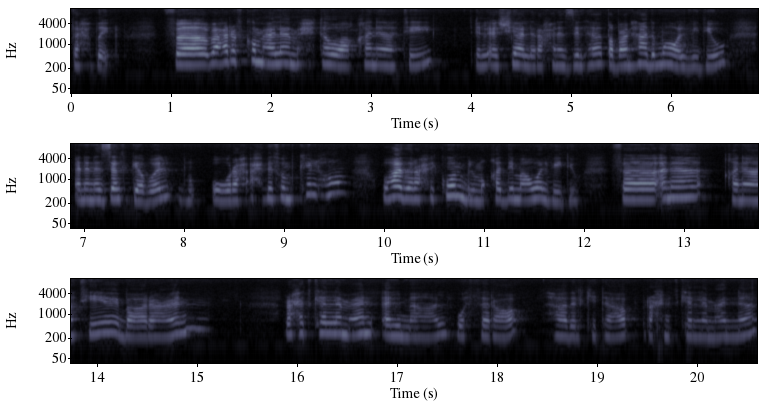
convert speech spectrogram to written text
تحضير. فبعرفكم على محتوى قناتي الأشياء اللي راح أنزلها. طبعا هذا مو أول فيديو أنا نزلت قبل وراح أحذفهم كلهم وهذا راح يكون بالمقدمة أول فيديو. فأنا قناتي عبارة عن راح أتكلم عن المال والثراء. هذا الكتاب راح نتكلم عنه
